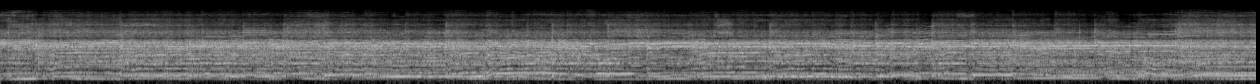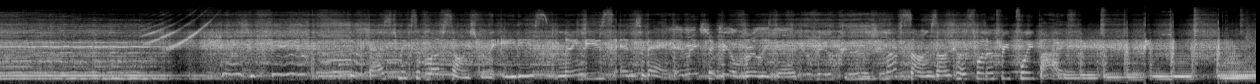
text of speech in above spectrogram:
The best mix of love songs from the 80s, 90s, and today. It makes you feel really good. Love songs on Coast 103.5.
